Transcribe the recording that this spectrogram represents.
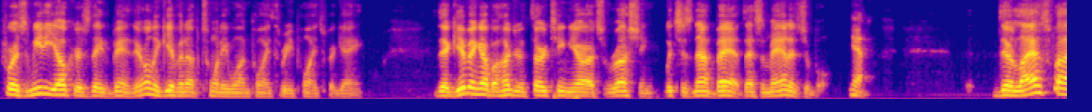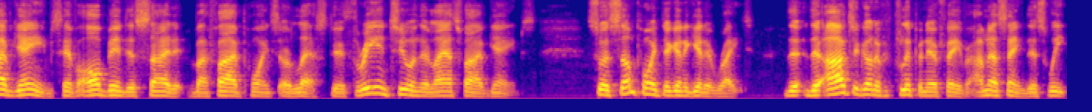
for as mediocre as they've been, they're only giving up 21.3 points per game. They're giving up 113 yards rushing, which is not bad. That's manageable. Yeah. Their last five games have all been decided by five points or less. They're three and two in their last five games. So at some point they're going to get it right. The the odds are going to flip in their favor. I'm not saying this week,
